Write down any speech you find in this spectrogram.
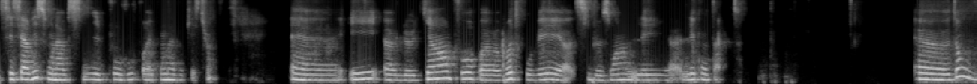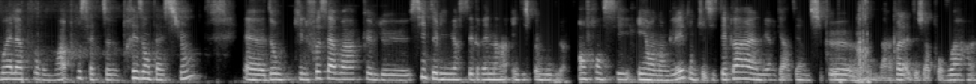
ces, services sont là aussi pour vous, pour répondre à vos questions. et le lien pour retrouver, si besoin, les, les contacts. donc voilà pour moi, pour cette présentation. Euh, donc, il faut savoir que le site de l'Université de Rennes est disponible en français et en anglais. Donc, n'hésitez pas à aller regarder un petit peu, euh, bah, voilà, déjà pour voir euh,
